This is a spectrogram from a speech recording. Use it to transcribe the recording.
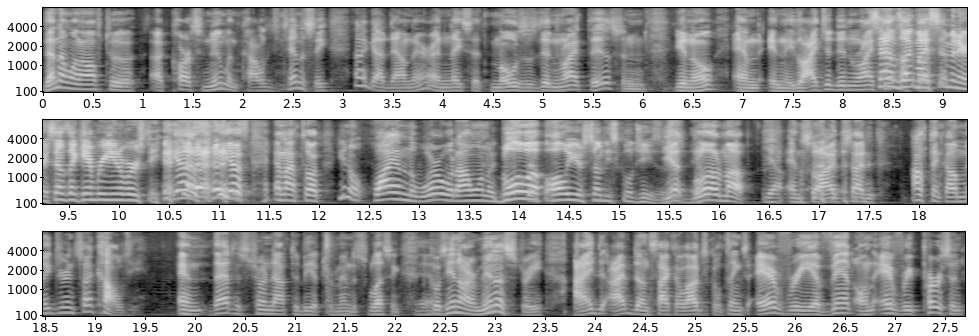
Then I went off to uh, Carson Newman College in Tennessee, and I got down there, and they said Moses didn't write this, and you know, and, and Elijah didn't write. Sounds that. Like my seminary. Sounds like Emory University. yes, yes. And I thought, you know, why in the world would I want to Blow up all your Sunday school Jesus. Yes, blow them up. Yeah. And so I decided, I think I'll major in psychology. And that has turned out to be a tremendous blessing because in our ministry, I, have done psychological things. Every event on every person.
